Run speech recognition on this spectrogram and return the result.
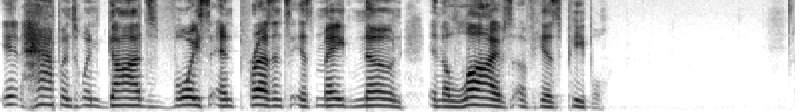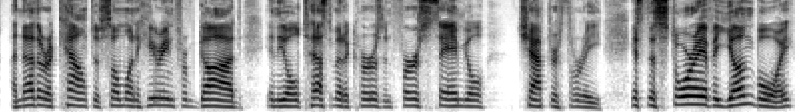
It happens when God's voice and presence is made known in the lives of his people. Another account of someone hearing from God in the Old Testament occurs in 1 Samuel chapter 3. It's the story of a young boy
